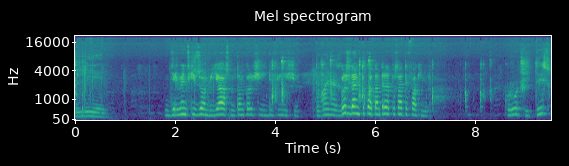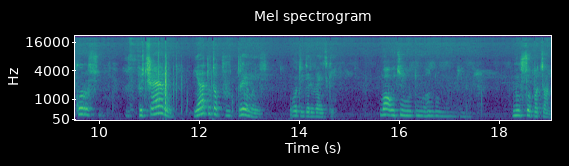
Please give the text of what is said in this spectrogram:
Блін. Деревенський зомбі, ясно, там, коротше, і дофіще. Давай на... Коротше, Данік, тако, там треба поставити факелів. Коротше, йди скоро с- в печеру. Я тут протримаюсь. Вот і деревенський. Вау, ті от ганду. Ну все, пацан.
